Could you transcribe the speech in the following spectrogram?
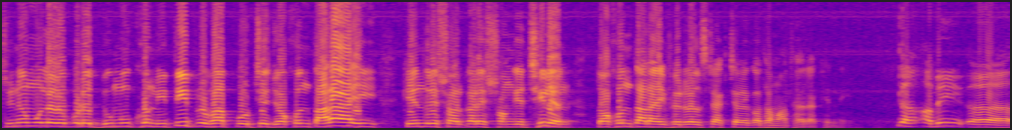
তৃণমূলের ওপরে দুমুখ নীতির প্রভাব পড়ছে যখন তারা এই কেন্দ্রের সরকারের সঙ্গে ছিলেন তখন তারা এই ফেডারেল স্ট্রাকচারের কথা মাথায় রাখেননি। না আমি আহ,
